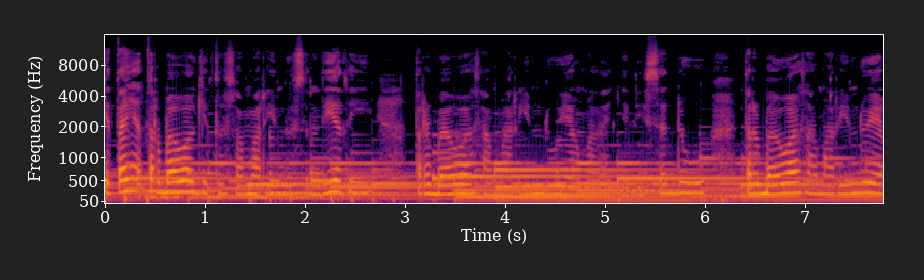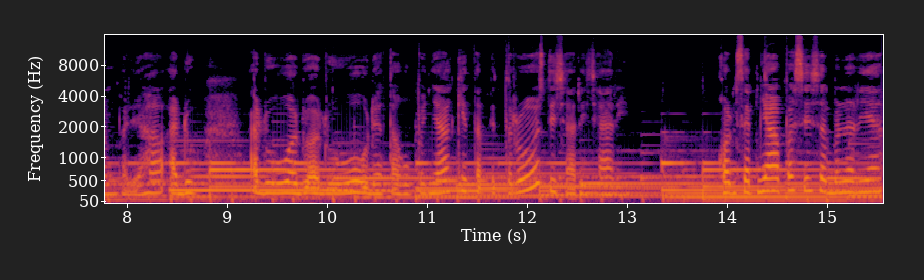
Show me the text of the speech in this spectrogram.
kitanya terbawa gitu sama rindu sendiri terbawa sama rindu yang malah jadi seduh terbawa sama rindu yang padahal aduh aduh aduh aduh udah tahu penyakit tapi terus dicari-cari. Konsepnya apa sih sebenarnya?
